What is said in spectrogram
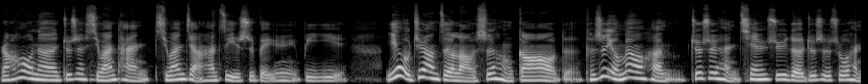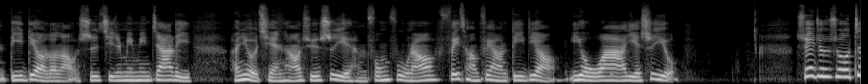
然后呢，就是喜欢谈喜欢讲他自己是北一女毕业，也有这样子的老师很高傲的。可是有没有很就是很谦虚的，就是说很低调的老师？其实明明家里很有钱，然后学识也很丰富，然后非常非常低调，有啊，也是有。所以就是说，这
